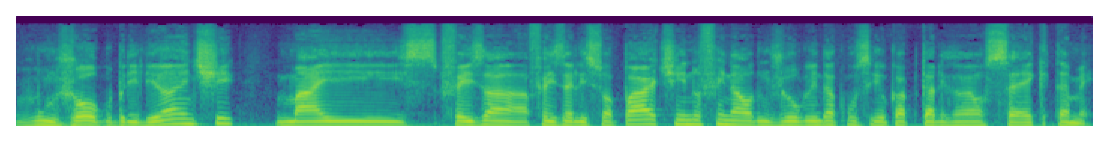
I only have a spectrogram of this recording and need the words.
um jogo brilhante, mas fez, a, fez ali sua parte e no final do jogo ainda conseguiu capitalizar o SEC também.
